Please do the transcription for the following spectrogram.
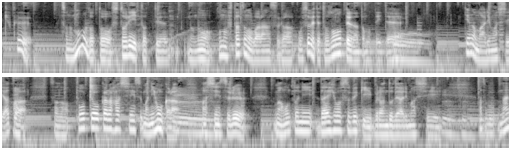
結局そのモードとストリートっていうののこの2つのバランスがこう全て整ってるなと思っていてっていうのもありますしあとは、はい、その東京から発信する、まあ、日本から発信する、まあ、本当に代表すべきブランドでありますしあとな、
